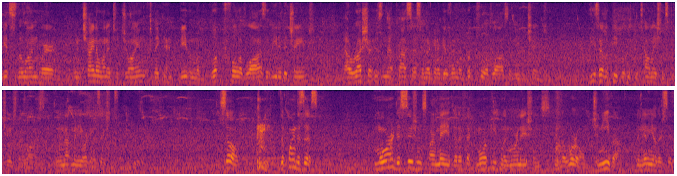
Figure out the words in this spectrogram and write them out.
It's the one where when China wanted to join, they gave them a book full of laws that needed to change. Now Russia is in that process and they're going to give them a book full of laws that need to change. These are the people who can tell nations to change their laws. There are not many organizations that can do that. So, the point is this. More decisions are made that affect more people in more nations in the world, Geneva, than any other city.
